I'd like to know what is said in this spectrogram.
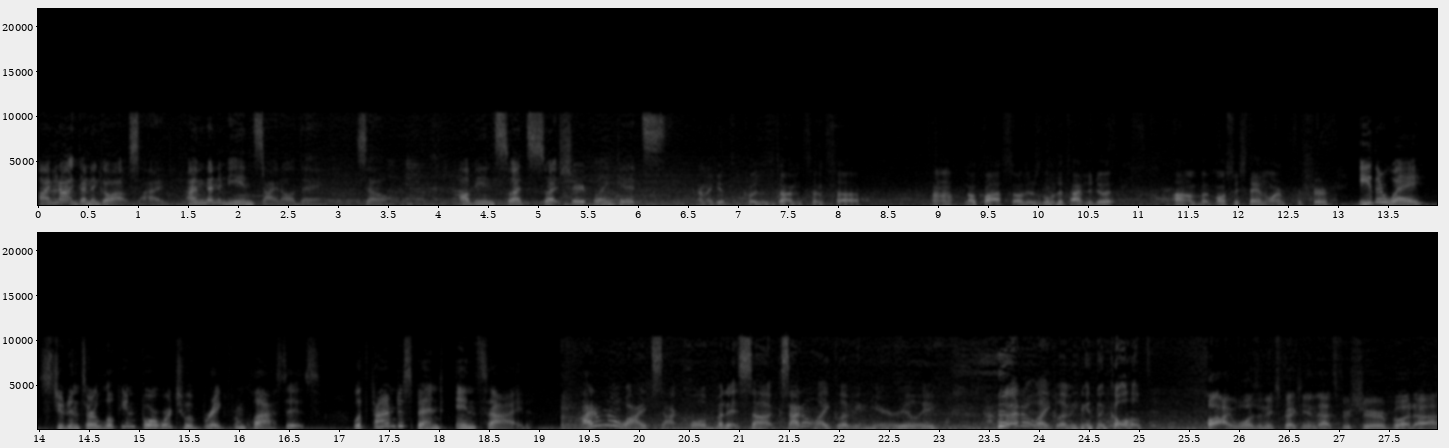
I'm not going to go outside. I'm going to be inside all day. So I'll be in sweats, sweatshirt, blankets. Kind of getting some quizzes done since, uh, I don't know, no class, so there's a little bit of time to do it. Um, but mostly staying warm for sure. Either way, students are looking forward to a break from classes, with time to spend inside. I don't know why it's that cold, but it sucks. I don't like living here, really. I don't like living in the cold. Well, I wasn't expecting it, that's for sure, but uh,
